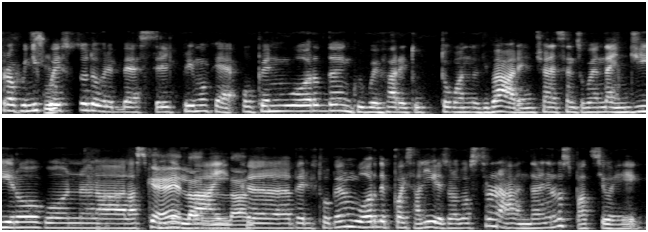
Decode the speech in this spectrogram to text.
Però quindi Sul... questo dovrebbe essere il primo che è open world in cui puoi fare tutto quando ti pare, cioè nel senso puoi andare in giro con la, la speeder la, bike la... per il tuo open world e poi salire sulla tua astronave, andare nello spazio e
